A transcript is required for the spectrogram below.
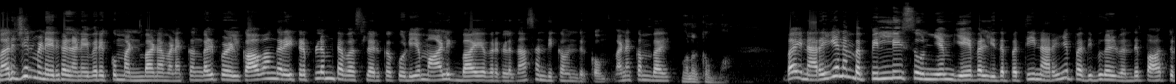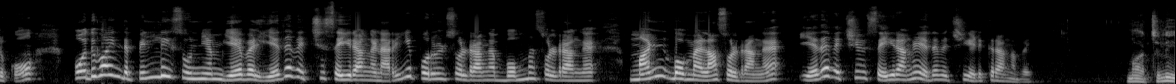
மர்ஜின் மணியர்கள் அனைவருக்கும் அன்பான வணக்கங்கள். புயல் காவாங்கரை ட்ரிப்ளம் டவர்ஸ்ல இருக்கக்கூடிய மாலிக் பாய் அவர்களை தான் சந்திக்க வந்திருக்கோம். வணக்கம் பாய். வணக்கம்மா. பாய் நிறைய நம்ம பில்லி சூன்யம் ஏவல் இதை பத்தி நிறைய பதிவுகள் வந்து பார்த்துருக்கோம். பொதுவா இந்த பில்லி சூன்யம் ஏவல் எதை வச்சு செய்றாங்க? நிறைய பொருள் சொல்றாங்க பொம்மை சொல்றாங்க மண் பொம்மைலாம் சொல்றாங்க. எதை வச்சு செய்றாங்க? எதை வச்சு எடுக்கிறாங்க பாய்? ஆக்சுவலி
